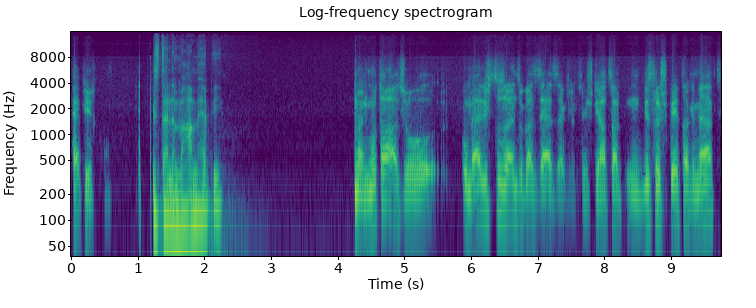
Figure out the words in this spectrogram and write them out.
happy. Ist deine Mom happy? Meine Mutter, also um ehrlich zu sein, sogar sehr, sehr glücklich. Die hat es halt ein bisschen später gemerkt.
